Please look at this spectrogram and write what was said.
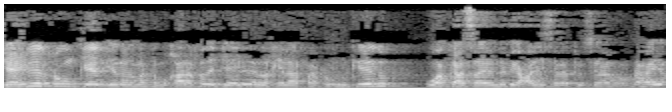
jaahiliyada xukunkeedu iyaduna marka mukhaalafada jaahiliyada la khilaafaa xukunkeedu waa kaasaayo nabiga calayhi salaatu wasalaam uu dhahayo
